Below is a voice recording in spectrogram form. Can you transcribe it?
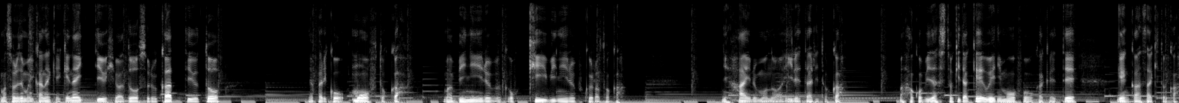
まあ、それでも行かなきゃいけないっていう日はどうするかっていうとやっぱりこう毛布とか、まあ、ビニール袋大きいビニール袋とかに入るものは入れたりとか、まあ、運び出す時だけ上に毛布をかけて玄関先とか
